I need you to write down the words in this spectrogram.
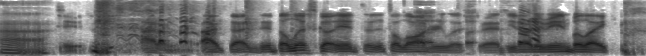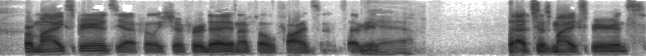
Uh, Dude, I don't know. I, I, the list go. It's it's a laundry list, man. You know what I mean? But like from my experience, yeah, I felt like shit for a day, and I felt fine since. I mean, yeah, that's just my experience.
